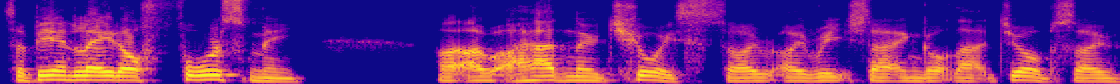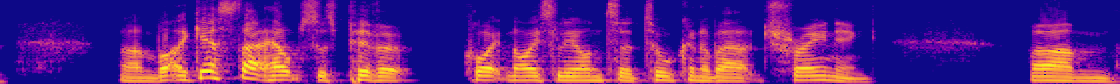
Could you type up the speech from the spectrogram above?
So being laid off forced me. I, I had no choice, so I, I, reached out and got that job. So, um, but I guess that helps us pivot quite nicely onto talking about training. Um,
